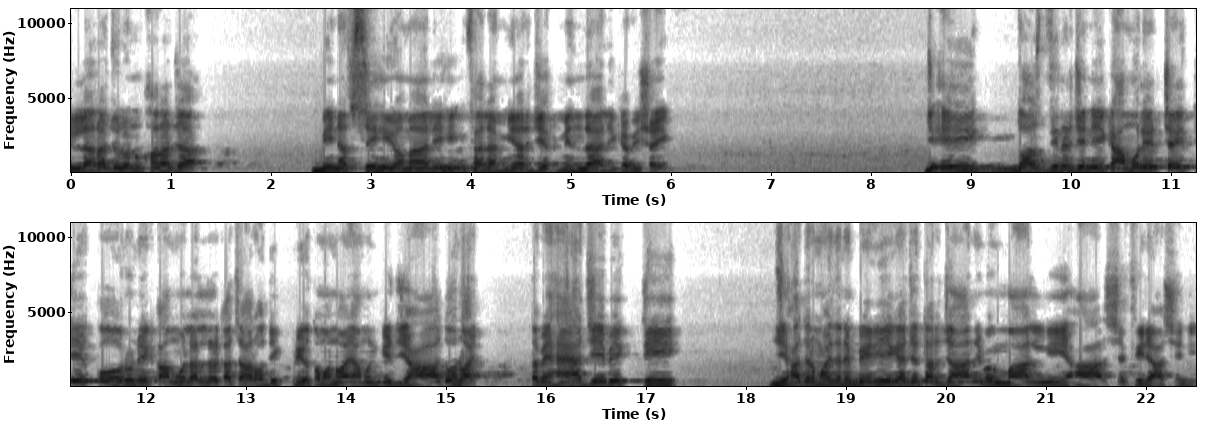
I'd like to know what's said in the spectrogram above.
ইল্লা রাজুলুন যে এই দশ দিনের যে নেক আমল এর চাইতে কোনো নেক আমল আল্লাহর কাছে আর অধিক প্রিয়তম নয়, এমনকি জিহাদও নয়। তবে হ্যাঁ যে ব্যক্তি জিহাদের ময়দানে বেরিয়ে গেছে, তার জান এবং মাল নিয়ে আর সে ফিরে আসেনি।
